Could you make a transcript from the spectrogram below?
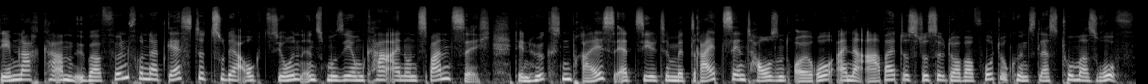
Demnach kamen über 500 Gäste zu der Auktion ins Museum K21. Den höchsten Preis erzielte mit 13.000 Euro eine Arbeit des Düsseldorfer Fotokünstlers Thomas Ruff.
